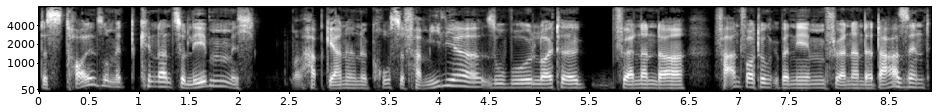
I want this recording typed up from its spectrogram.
das toll, so mit Kindern zu leben. Ich habe gerne eine große Familie, so wo Leute füreinander Verantwortung übernehmen, füreinander da sind.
